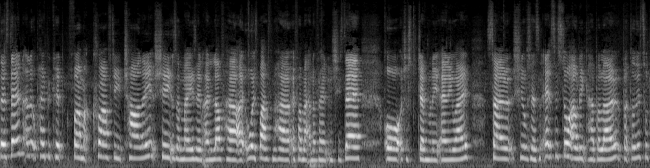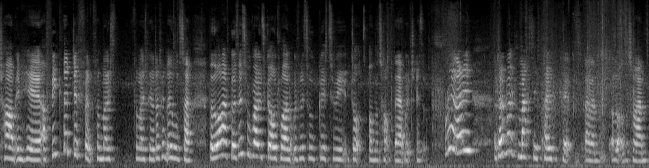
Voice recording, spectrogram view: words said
There's then a little paper clip from Crafty Charlie. She is amazing. I love her. I always buy from her if I'm at an event and she's there or just generally anyway. So she obviously has an Etsy store. I'll link her below. But the little charm in here, I think they're different for most for most people. I don't think they're all the same. But the one I've got is this rose gold one with little glittery dots on the top there, which is pretty. I don't like massive paper clips um, a lot of the time.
